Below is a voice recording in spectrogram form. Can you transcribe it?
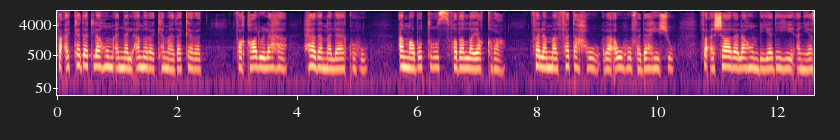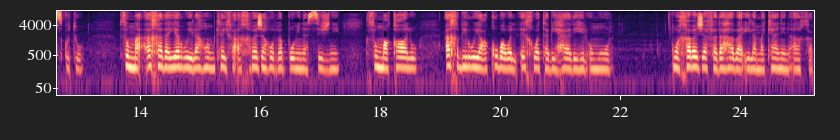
فأكدت لهم أن الأمر كما ذكرت. فقالوا لها هذا ملاكه أما بطرس فظل يقرع. فلما فتحوا رأوه فدهشوا. فأشار لهم بيده أن يسكتوا ثم أخذ يروي لهم كيف أخرجه الرب من السجن ثم قالوا أخبروا يعقوب والإخوة بهذه الأمور. وخرج فذهب إلى مكان آخر.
